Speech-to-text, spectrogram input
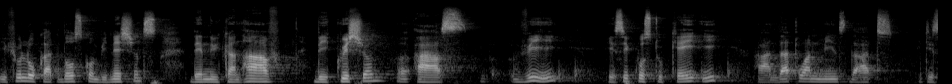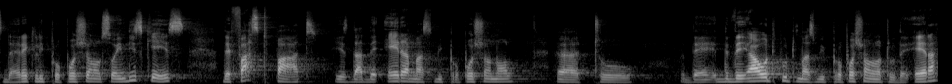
if you look at those combinations, then we can have the equation uh, as V is equals to KE, and that one means that it is directly proportional. So in this case, the first part is that the error must be proportional uh, to the, the output must be proportional to the error.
